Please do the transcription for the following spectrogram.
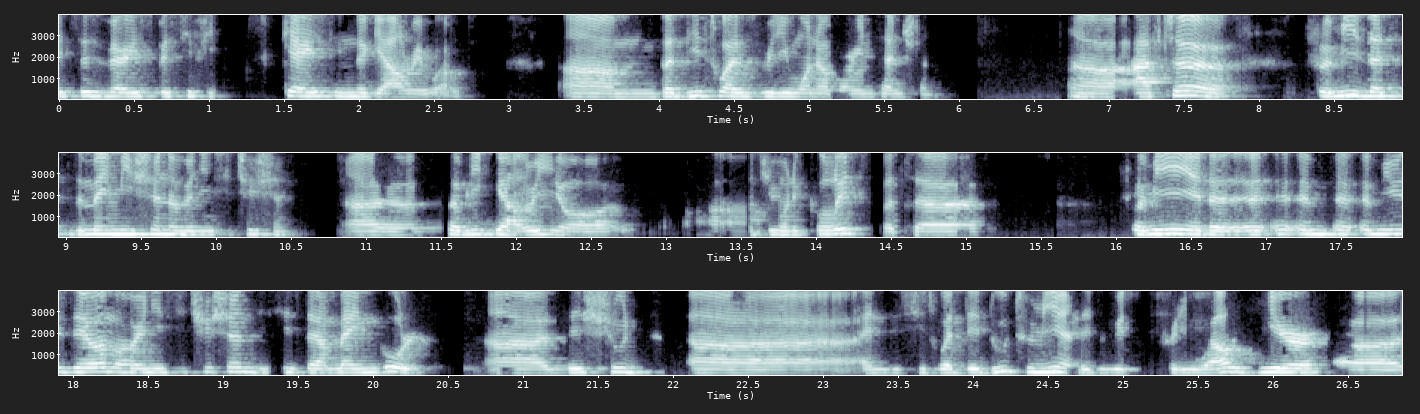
it's a very specific case in the gallery world. Um, but this was really one of our intention. Uh, after, for me, that's the main mission of an institution, uh, public gallery or how do you want to call it? But uh, for me, the, a, a, museum or an institution, this is their main goal. Uh, they should, uh, and this is what they do to me, and they do it pretty well here, uh,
